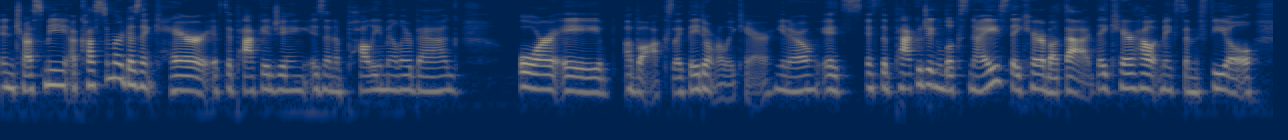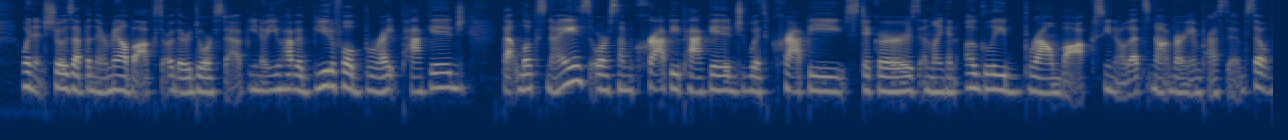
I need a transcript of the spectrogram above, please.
And trust me, a customer doesn't care if the packaging is in a polymailer bag or a a box like they don't really care you know? It's if the packaging looks nice they care about that. They care how it makes them feel when it shows up in their mailbox or their doorstep. You know you have a beautiful bright package that looks nice or some crappy package with crappy stickers and like an ugly brown box you know that's not very impressive. So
